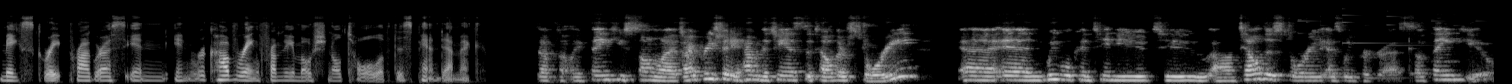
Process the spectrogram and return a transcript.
makes great progress in, in recovering from the emotional toll of this pandemic. Definitely. Thank you so much. I appreciate having the chance to tell their story. Uh, and we will continue to uh, tell this story as we progress. So thank you.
